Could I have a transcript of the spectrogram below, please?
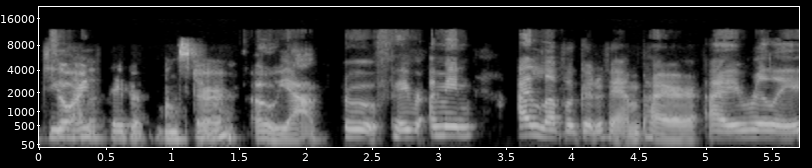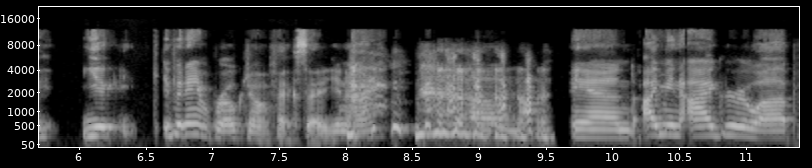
Do you so have I, a favorite monster? Oh yeah. Ooh, favorite. I mean, I love a good vampire. I really you if it ain't broke, don't fix it, you know? um, and I mean, I grew up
